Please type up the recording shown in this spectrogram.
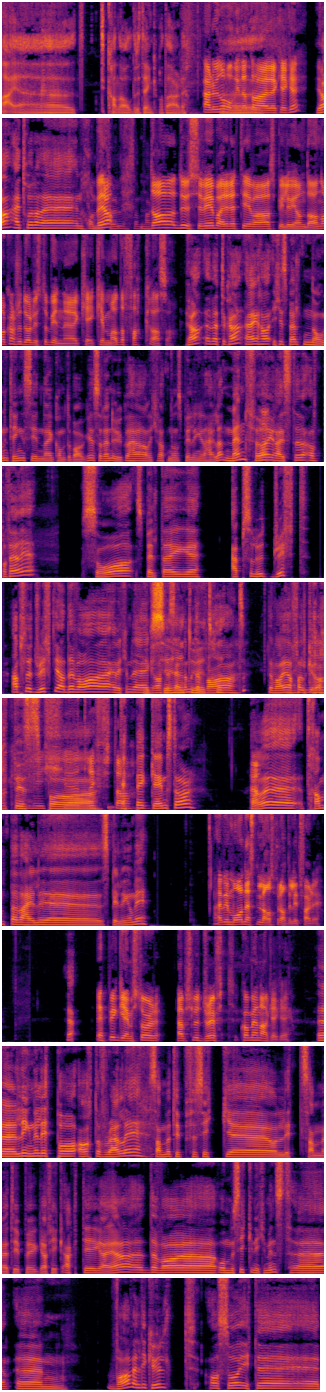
Nei, jeg kan jo aldri tenke meg at det er det. Er det underholdning, dette her, KK? Ja, jeg tror det er en Bra. håndfull som Da duser vi bare rett i hva spiller vi om da. Nå kanskje du har lyst til å begynne, KK Motherfucker, altså. Ja, vet du hva? Jeg har ikke spilt noen ting siden jeg kom tilbake, så denne uka her har det ikke vært noen spilling i det hele. Men før Nei. jeg reiste på ferie, så spilte jeg eh, Absolute Drift. Absolute Drift, ja, det var Jeg vet ikke om det er gratis ennå, men det var. Det var iallfall gratis på drifte. Epic Game Store. Ja. Bare tramp over hele uh, spillinga mi. Nei, vi må nesten la oss prate litt ferdig. Ja. Epic Game Store, Absolute Drift. Kom igjen AKK. KK. Eh, ligner litt på Art of Rally. Samme type fysikk eh, og litt samme type grafikkaktige greier. Det var Og musikken, ikke minst. eh, ehm, var veldig kult. Og så etter eh,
